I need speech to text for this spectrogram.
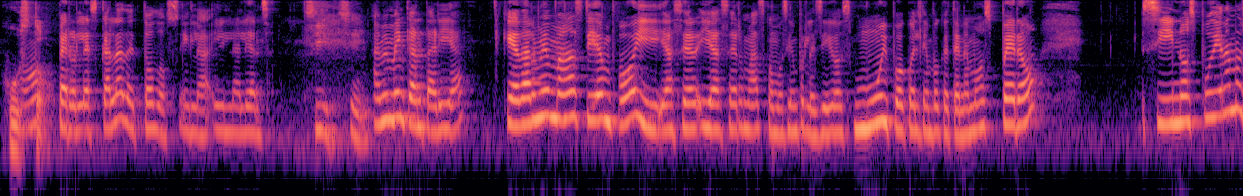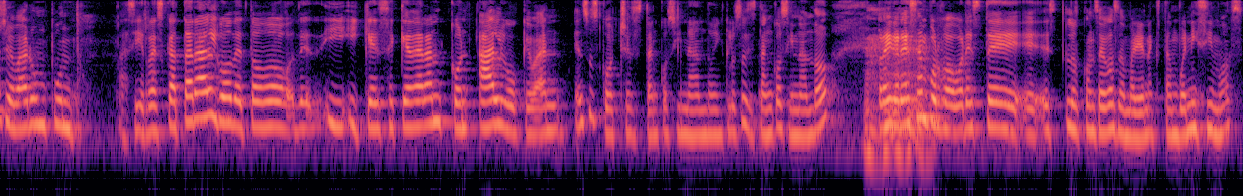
Justo. Pero la escala de todos y la, y la alianza. Sí, sí. A mí me encantaría quedarme más tiempo y hacer, y hacer más, como siempre les digo, es muy poco el tiempo que tenemos, pero si nos pudiéramos llevar un punto así rescatar algo de todo y, que se quedaran con algo que van en sus coches, están cocinando, incluso si están cocinando, regresen por favor este, eh, los consejos de Mariana que están buenísimos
